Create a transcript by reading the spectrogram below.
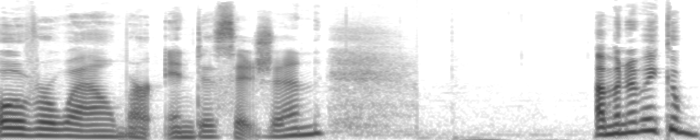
overwhelm or indecision. I'm going to make a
